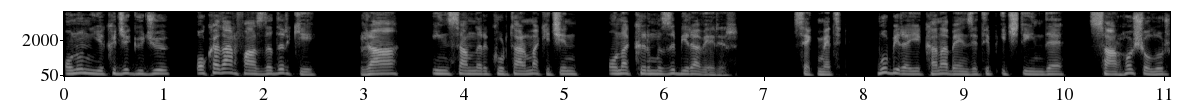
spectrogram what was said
Onun yıkıcı gücü o kadar fazladır ki Ra insanları kurtarmak için ona kırmızı bira verir. Sekmet bu birayı kana benzetip içtiğinde sarhoş olur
